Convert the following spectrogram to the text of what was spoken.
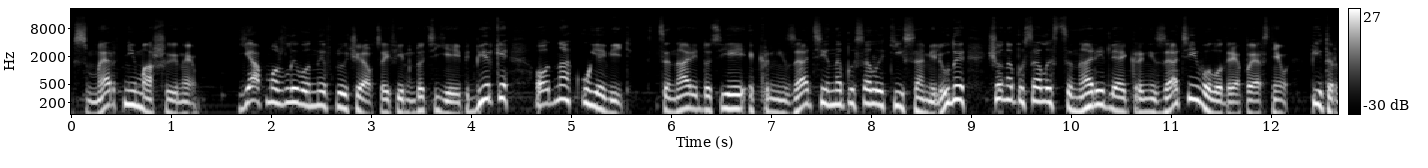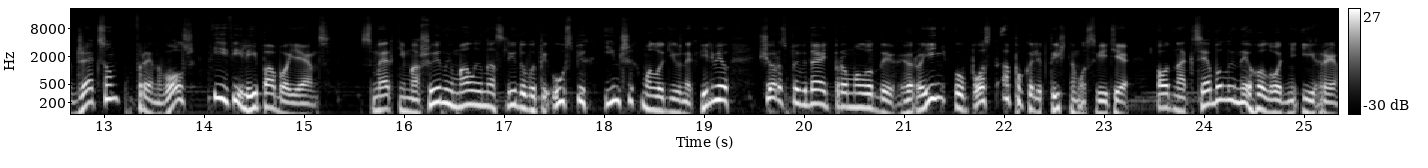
Смертні машини. Я б, можливо, не включав цей фільм до цієї підбірки, однак уявіть, сценарій до цієї екранізації написали ті самі люди, що написали сценарій для екранізації Володаря перснів: Пітер Джексон, Френ Волш і Філіпа Боєнс. Смертні машини мали наслідувати успіх інших молодіжних фільмів, що розповідають про молодих героїнь у постапокаліптичному світі. Однак це були не голодні ігри.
